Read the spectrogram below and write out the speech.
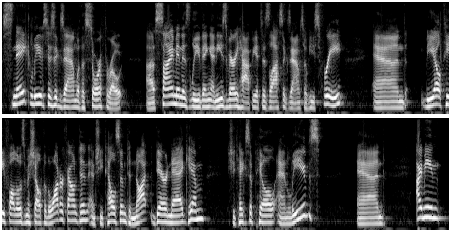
Snake leaves his exam with a sore throat. Uh, Simon is leaving, and he's very happy. It's his last exam, so he's free. And BLT follows Michelle to the water fountain, and she tells him to not dare nag him. She takes a pill and leaves. And I mean,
